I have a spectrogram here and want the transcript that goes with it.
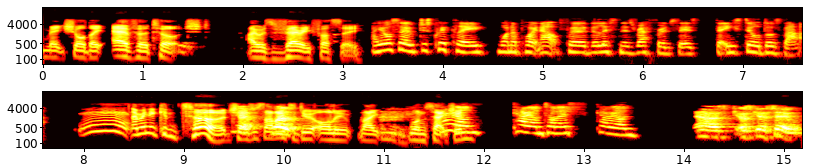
make sure they ever touched. I was very fussy. I also just quickly want to point out for the listeners' references that he still does that. Mm, I mean, it can touch. I just I well- like to do it all in like one section. Carry on, carry on, Thomas. Carry on. No, I was, I was going to say,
